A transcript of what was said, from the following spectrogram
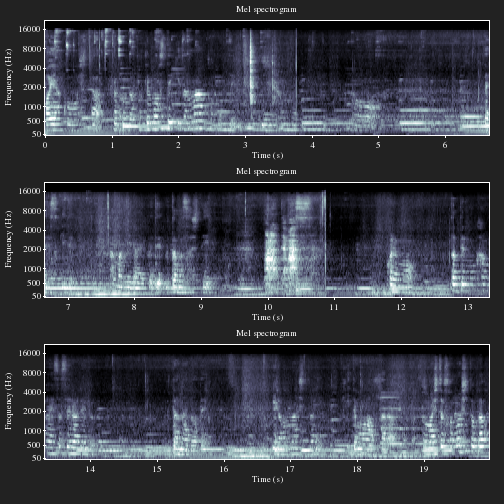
和訳をした曲がとても素敵だなと思って大好きでたまにライブで歌わさせてもらってます。これもとても考えさせられる歌なのでいろんな人に聴いてもらったらその人その人が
